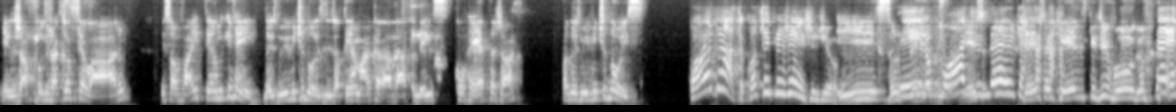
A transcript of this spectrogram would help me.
Eles já, foi, já cancelaram e só vai ter ano que vem, 2022. Eles já têm a marca, a data deles correta já para 2022. Qual é a data? Conta aí pra gente, Diogo. Isso, não pode, deixa, né? Deixa aqueles que divulgam. É.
